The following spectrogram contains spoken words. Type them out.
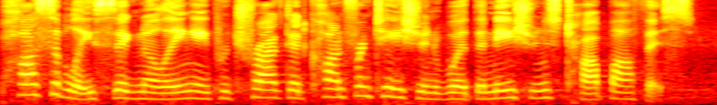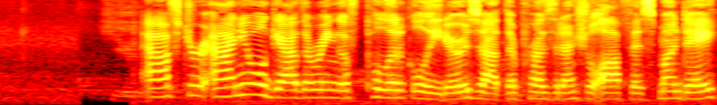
possibly signaling a protracted confrontation with the nation's top office. After annual gathering of political leaders at the presidential office Monday,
